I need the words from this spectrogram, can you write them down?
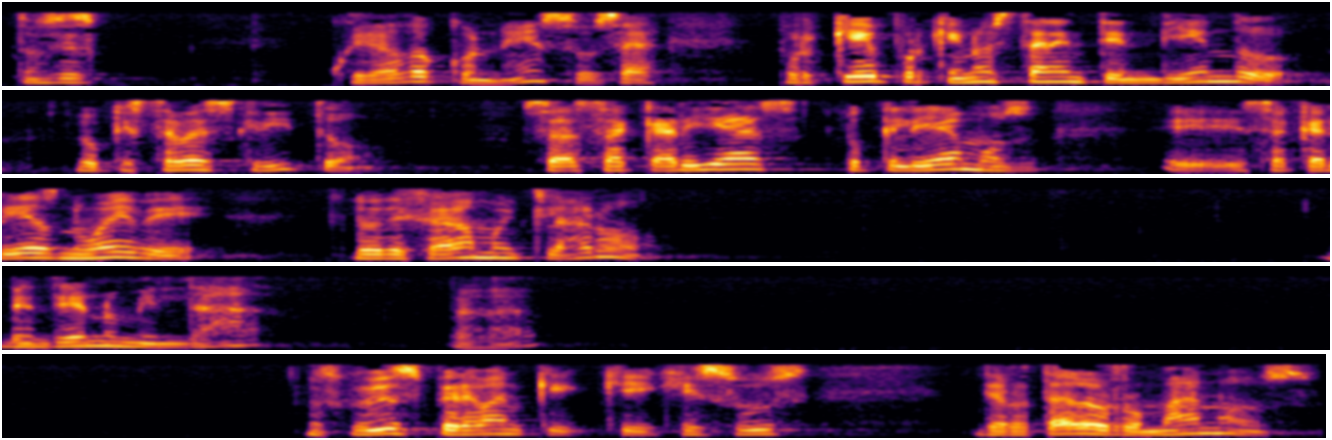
Entonces, cuidado con eso. O sea, ¿por qué? Porque no están entendiendo lo que estaba escrito. O sea, Zacarías, lo que leíamos, eh, Zacarías 9, lo dejaba muy claro. Vendría en humildad, ¿verdad? Los judíos esperaban que Jesús derrotara a los romanos,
